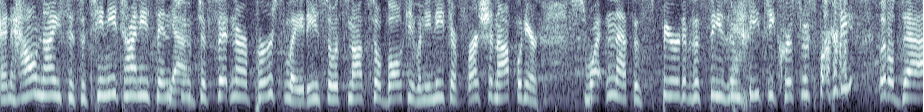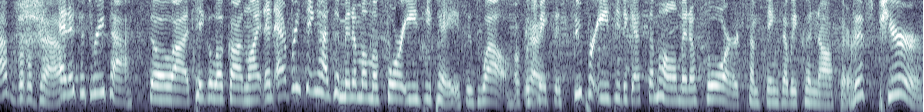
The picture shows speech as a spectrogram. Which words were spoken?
And how nice. It's a teeny tiny thin Yeah. tube to fit in our purse, ladies, so it's not so bulky when you need to freshen up when you're sweating at the spirit of the season BT Christmas party. little dab, little dab. And it's a three pack, so uh, take a look online. And everything has a minimum of four easy pays as well, Okay. which makes it super easy to get them home and afford some things that we couldn't offer. this pure.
